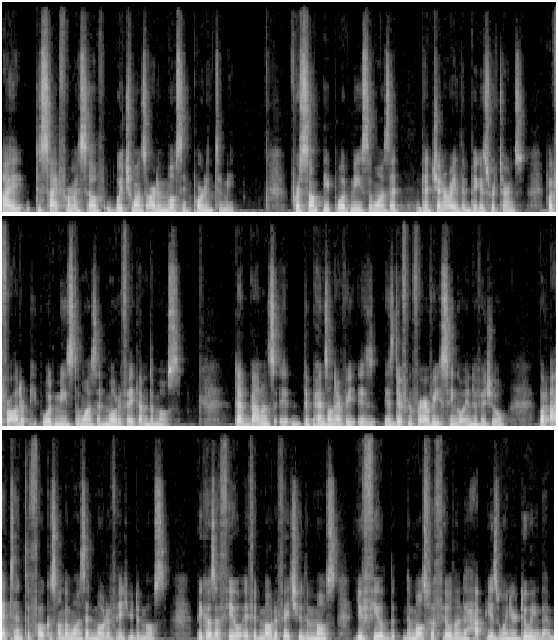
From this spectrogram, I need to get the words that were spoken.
I decide for myself which ones are the most important to me. For some people, it means the ones that, that generate the biggest returns, but for other people, it means the ones that motivate them the most. That balance depends on every is, is different for every single individual, but I tend to focus on the ones that motivate you the most because I feel if it motivates you the most, you feel the most fulfilled and the happiest when you're doing them,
